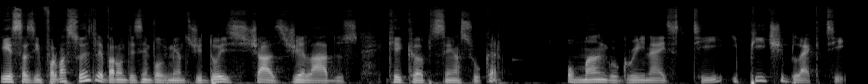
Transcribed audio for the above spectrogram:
Essas informações levaram ao desenvolvimento de dois chás gelados K-Cups sem açúcar, o Mango Green Iced Tea e Peach Black Tea.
